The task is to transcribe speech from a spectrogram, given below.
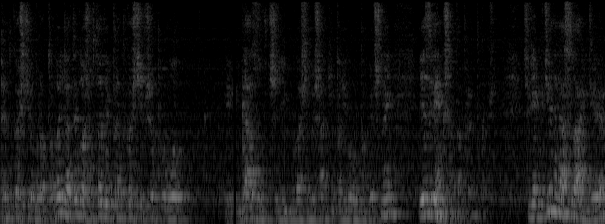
prędkości obrotowej, dlatego że wtedy prędkości przepływu gazów, czyli właśnie mieszanki paliwowo-powietrznej jest większa ta prędkość. Czyli jak widzimy na slajdzie,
